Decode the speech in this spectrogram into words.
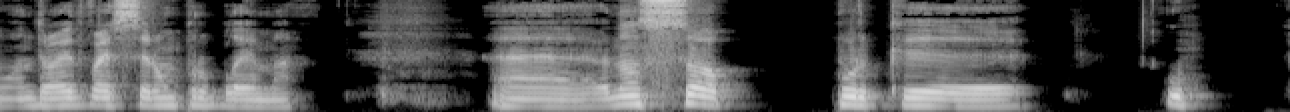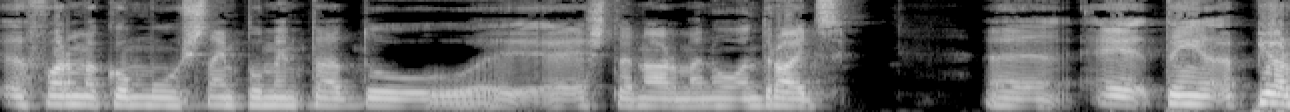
O Android vai ser um problema. Uh, não só porque o, a forma como está implementado esta norma no Android uh, é, tem a pior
